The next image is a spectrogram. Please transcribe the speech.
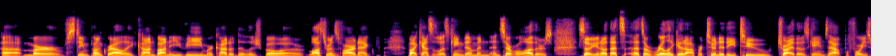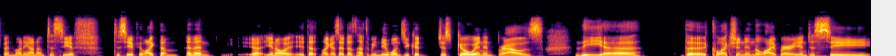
uh, Merv, Steampunk Rally, Kanban EV, Mercado de Lisboa, Lost Ruins of Arnak, Viscounts of the West Kingdom, and, and several others. So you know that's that's a really good opportunity to try those games out before you spend money on them to see if to see if you like them. And then, uh, you know, it like I said, it doesn't have to be new ones. You could just go in and browse the uh, the collection in the library and just see,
